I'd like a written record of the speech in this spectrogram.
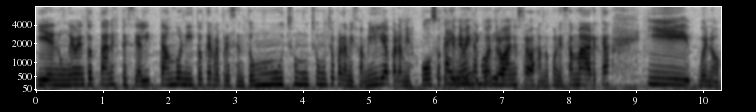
y en un evento tan especial y tan bonito que representó mucho, mucho, mucho para mi familia, para mi esposo que tenía 24 años trabajando con esa marca. Y bueno,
